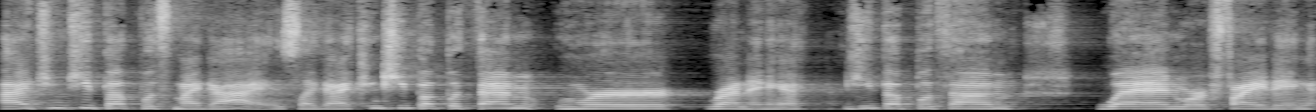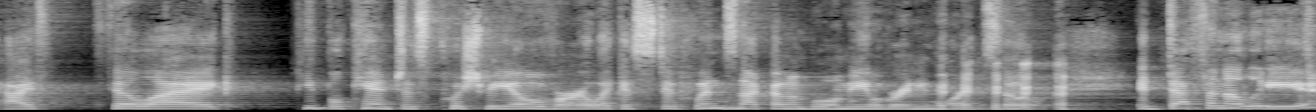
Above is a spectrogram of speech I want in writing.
I can keep up with my guys. Like I can keep up with them when we're running. I keep up with them when we're fighting. I feel like people can't just push me over. Like a stiff wind's not going to blow me over anymore. So it definitely,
